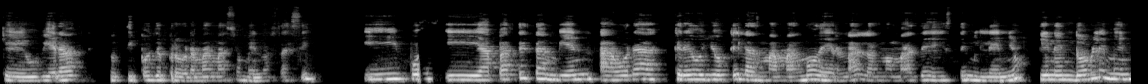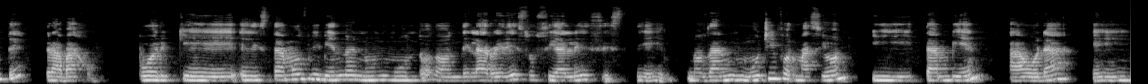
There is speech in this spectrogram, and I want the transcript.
Que hubiera tipos de programas más o menos así. Y pues, y aparte también ahora creo yo que las mamás modernas, las mamás de este milenio, tienen doblemente trabajo, porque estamos viviendo en un mundo donde las redes sociales este, nos dan mucha información y también ahora eh,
